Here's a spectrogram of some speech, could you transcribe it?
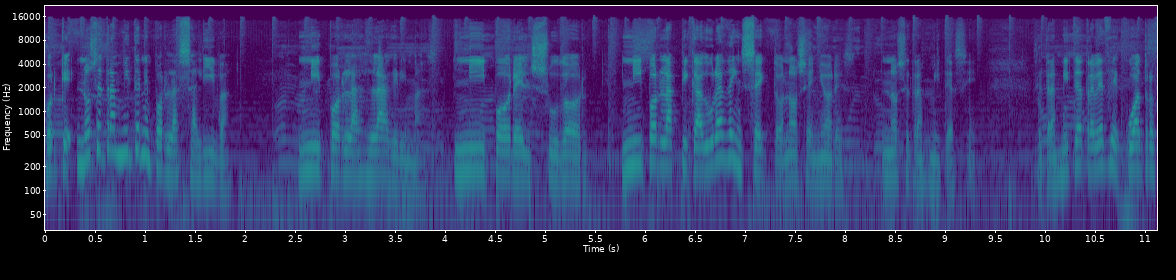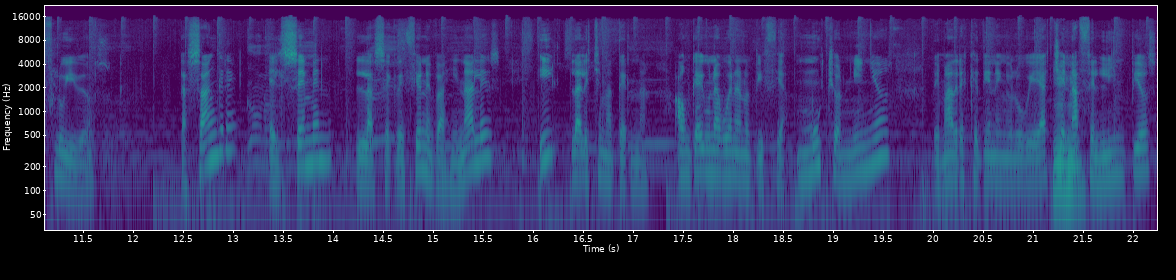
Porque no se transmite ni por la saliva, ni por las lágrimas, ni por el sudor, ni por las picaduras de insecto. No, señores, no se transmite así. Se transmite a través de cuatro fluidos. La sangre, el semen, las secreciones vaginales y la leche materna. Aunque hay una buena noticia, muchos niños de madres que tienen el VIH nacen limpios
